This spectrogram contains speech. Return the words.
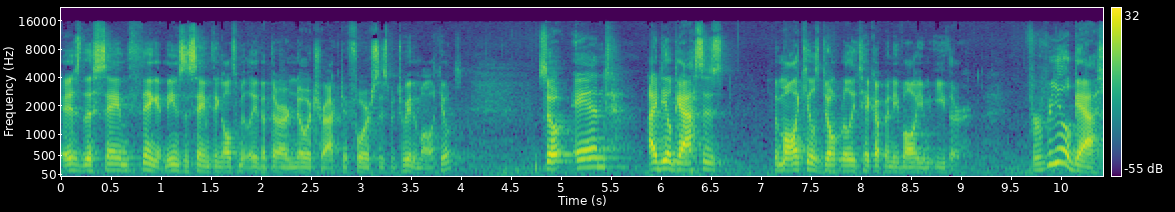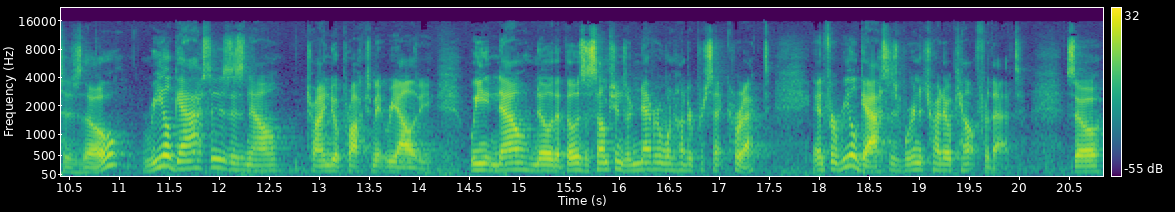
is the same thing. It means the same thing ultimately that there are no attractive forces between the molecules. So, and ideal gases, the molecules don't really take up any volume either. For real gases, though, real gases is now trying to approximate reality. We now know that those assumptions are never 100% correct. And for real gases, we're going to try to account for that. So,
